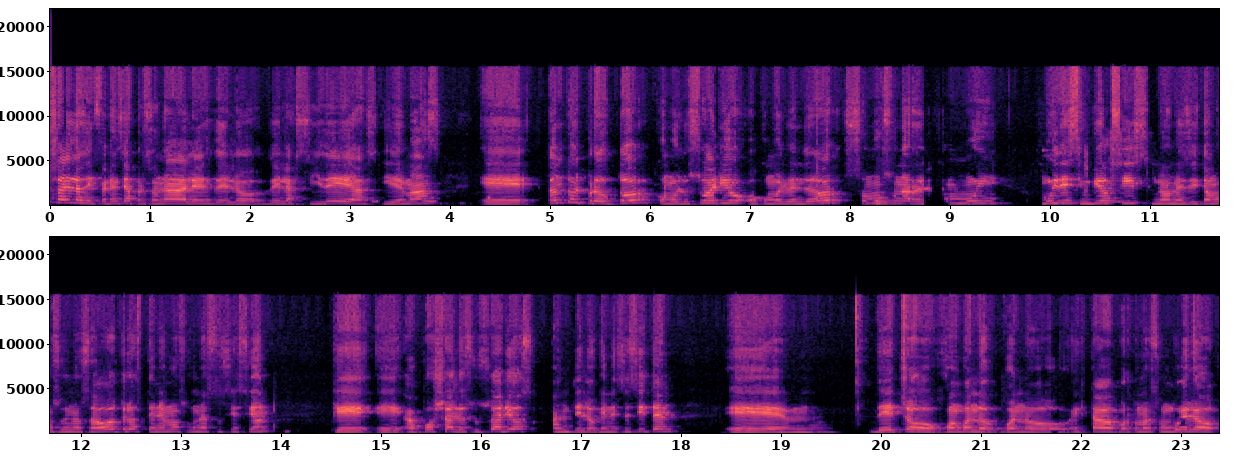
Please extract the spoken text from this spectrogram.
allá de las diferencias personales, de, lo, las ideas y demás, eh, tanto el productor como el usuario o como el vendedor, somos una relación muy, muy de simbiosis, nos necesitamos unos a otros, tenemos una asociación que eh, apoya a los usuarios ante lo que necesiten. Eh, de hecho, Juan cuando, cuando estaba por tomarse un vuelo,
